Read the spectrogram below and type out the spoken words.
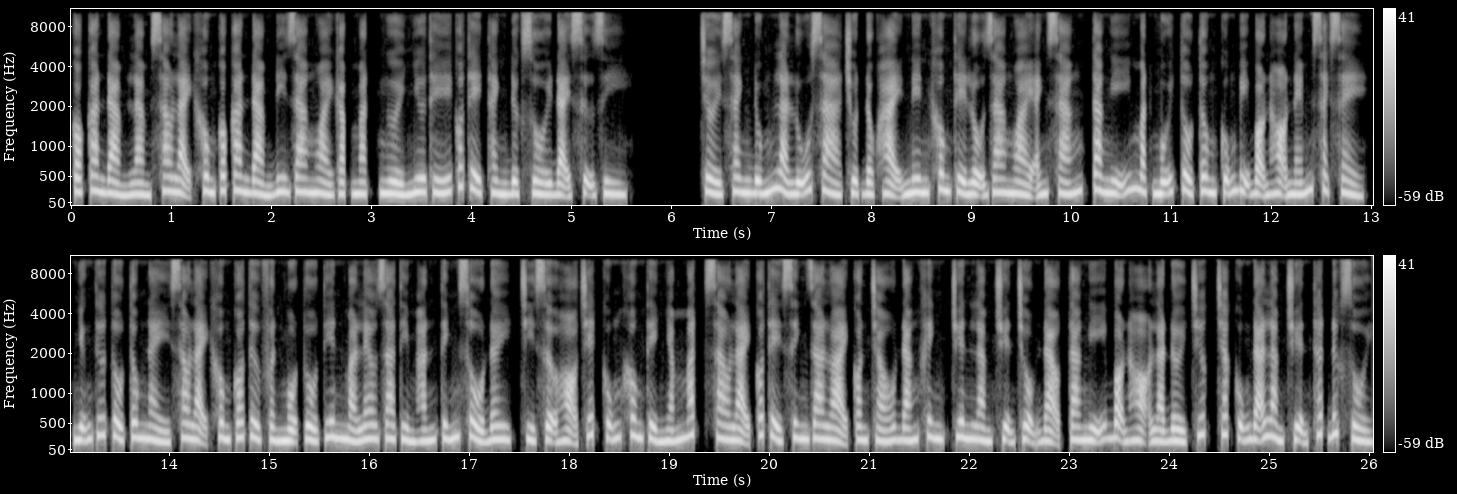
có can đảm làm sao lại không có can đảm đi ra ngoài gặp mặt người như thế có thể thành được rồi đại sự gì. Trời xanh đúng là lũ xà chuột độc hại nên không thể lộ ra ngoài ánh sáng, ta nghĩ mặt mũi tổ tông cũng bị bọn họ ném sạch sẽ, những thứ tổ tông này sao lại không có từ phần mộ tổ tiên mà leo ra tìm hắn tính sổ đây, chỉ sợ họ chết cũng không thể nhắm mắt, sao lại có thể sinh ra loại con cháu đáng khinh chuyên làm chuyện trộm đạo ta nghĩ bọn họ là đời trước chắc cũng đã làm chuyện thất đức rồi,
